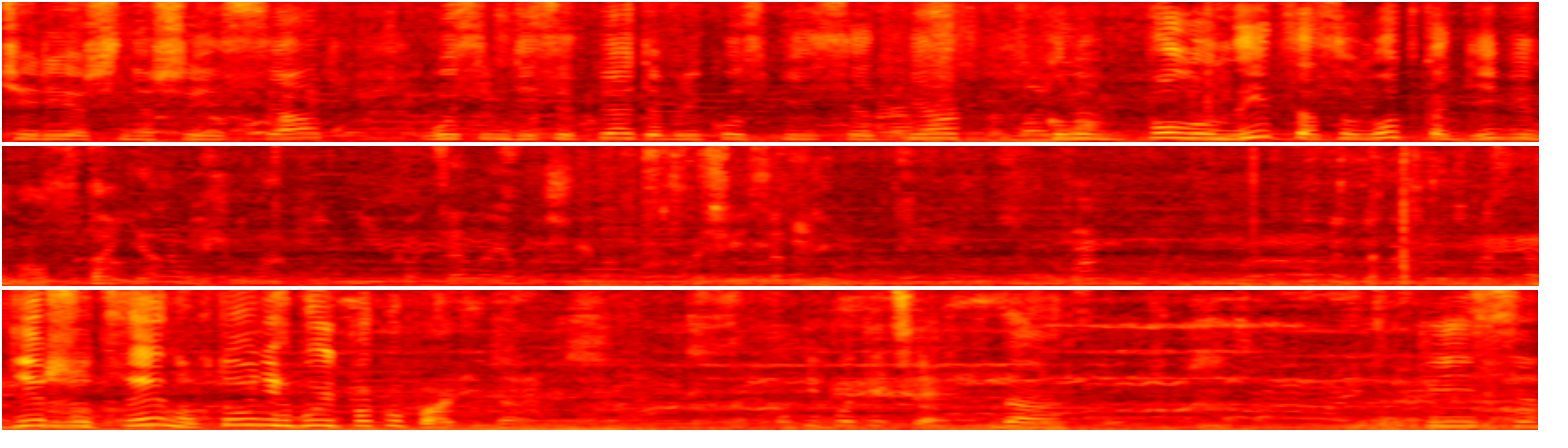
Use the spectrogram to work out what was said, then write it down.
Черешня 60. 85, абрикос 55, клу- полуниця солодка 90. На ямі була клубніка, ціла машина. По 60 гривень. Держу цену, кто у них будет покупать? Да. Поки потече. Да. 50.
